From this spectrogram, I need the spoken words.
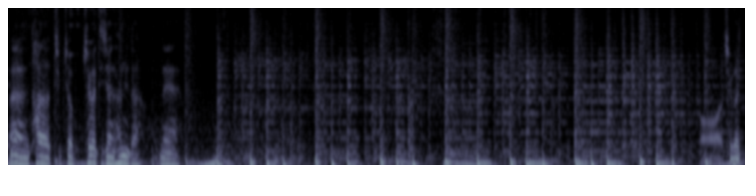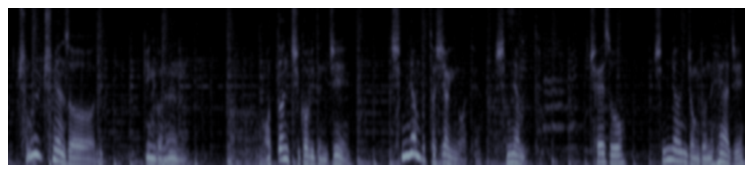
네, 다 직접 제가 디자인합니다. 네. 제가 춤을 추면서 느낀 거는 어, 어떤 직업이든지 10년부터 시작인 것 같아요. 10년부터 최소 10년 정도는 해야지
